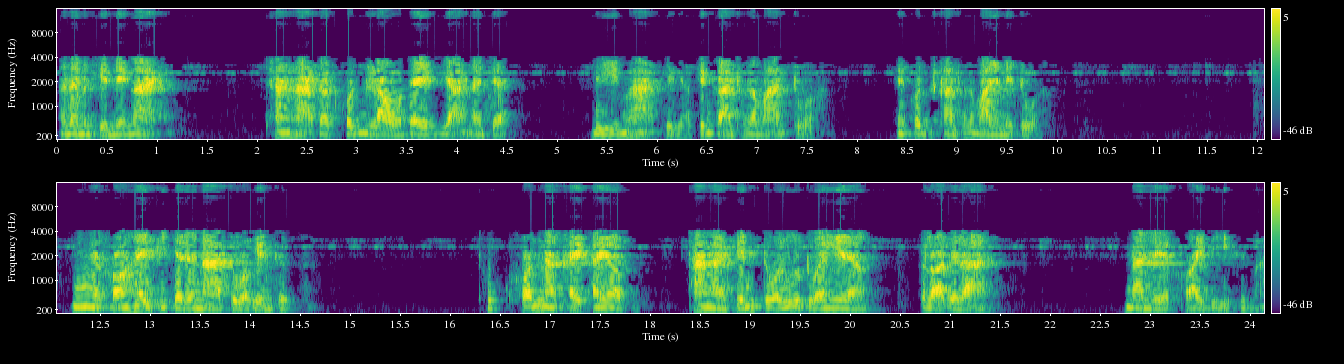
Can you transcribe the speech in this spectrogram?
อันนั้นมันเห็นได้ง่าย ถ้าหากคนเราได้อย่างนั้นจะดีมากคือเป็นการทรมานตัว เป็นคนการทรมานอยู่ในตัวนี่ขอให้พิจารณาตัวเองเถอะทุกคนนะใครๆก็ ถ้าหากเห็นตัวรู้ตัวอย่างนี้แล้วตลอดเวลา นั่นเลยค่อยดีขึ้นมา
